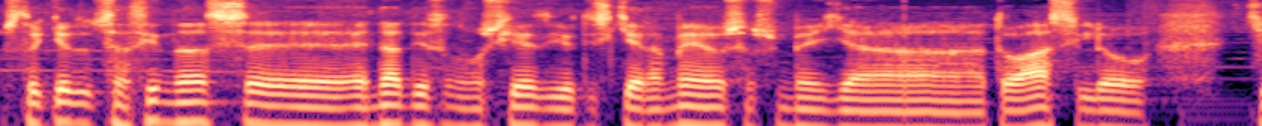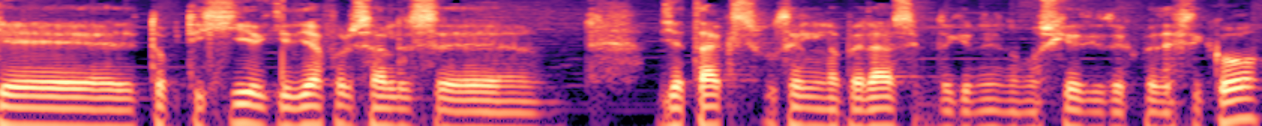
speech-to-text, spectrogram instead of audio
στο κέντρο της Αθήνας ε, ενάντια στο νομοσχέδιο της Κεραμέως ας πούμε, για το άσυλο και το πτυχίο και διάφορες άλλες ε, διατάξεις που θέλει να περάσει με το καινούργιο νομοσχέδιο το εκπαιδευτικό.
